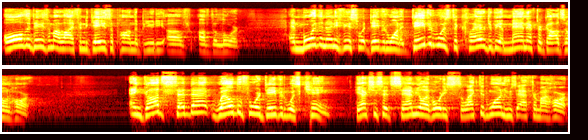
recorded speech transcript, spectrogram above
all the days of my life and to gaze upon the beauty of, of the Lord. And more than anything, this is what David wanted. David was declared to be a man after God's own heart. And God said that well before David was king. He actually said, Samuel, I've already selected one who's after my heart,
